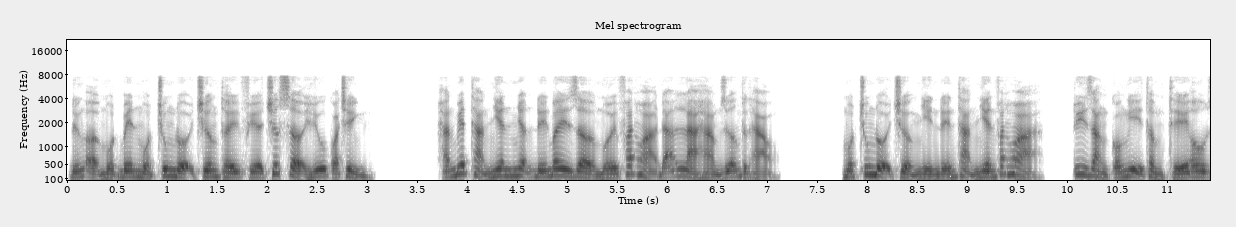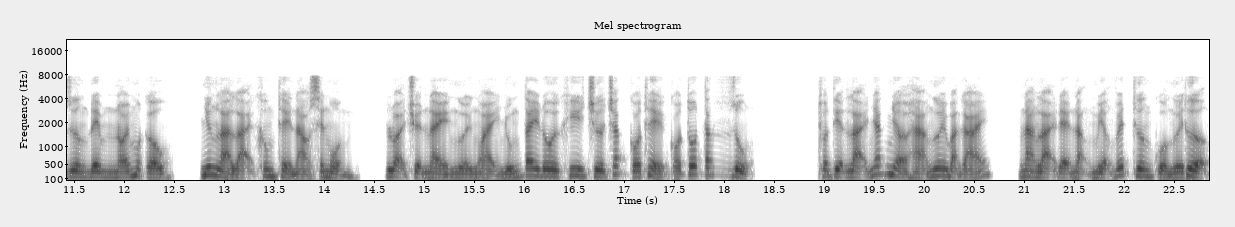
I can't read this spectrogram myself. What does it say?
đứng ở một bên một trung đội trương thấy phía trước sở hữu quá trình. Hắn biết thản nhiên nhận đến bây giờ mới phát hỏa đã là hàm dưỡng thực hảo. Một trung đội trưởng nhìn đến thản nhiên phát hỏa, tuy rằng có nghĩ thẩm thế Âu Dương đêm nói một câu, nhưng là lại không thể nào xen mồm, loại chuyện này người ngoài nhúng tay đôi khi chưa chắc có thể có tốt tác dụng. Thuận tiện lại nhắc nhở hạ ngươi bạn gái, nàng lại đè nặng miệng vết thương của ngươi thượng,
